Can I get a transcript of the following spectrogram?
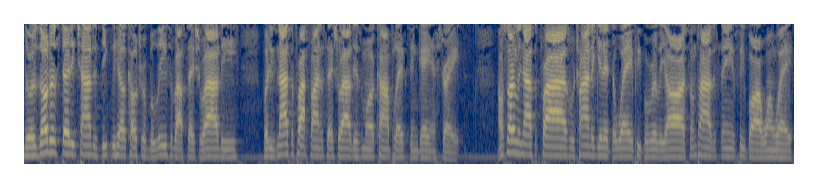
the result of the study challenges deeply held cultural beliefs about sexuality but he's not surprised to find that sexuality is more complex than gay and straight I'm certainly not surprised. We're trying to get at the way people really are. Sometimes it seems people are one way,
